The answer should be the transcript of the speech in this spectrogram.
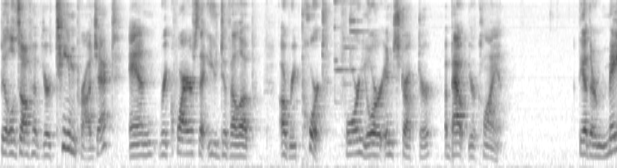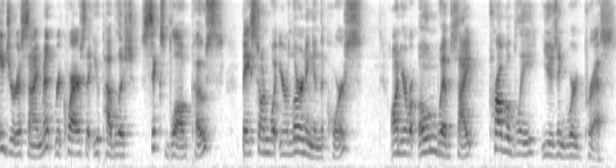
builds off of your team project and requires that you develop a report for your instructor about your client. The other major assignment requires that you publish six blog posts based on what you're learning in the course on your own website, probably using WordPress.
